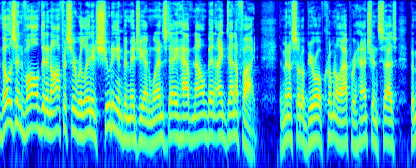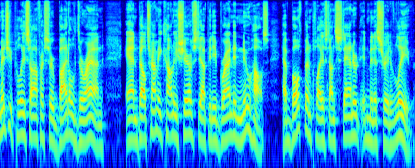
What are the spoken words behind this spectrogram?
Those involved in an officer-related shooting in Bemidji on Wednesday have now been identified. The Minnesota Bureau of Criminal Apprehension says Bemidji police officer Beidel Duran and Beltrami County Sheriff's Deputy Brandon Newhouse have both been placed on standard administrative leave.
